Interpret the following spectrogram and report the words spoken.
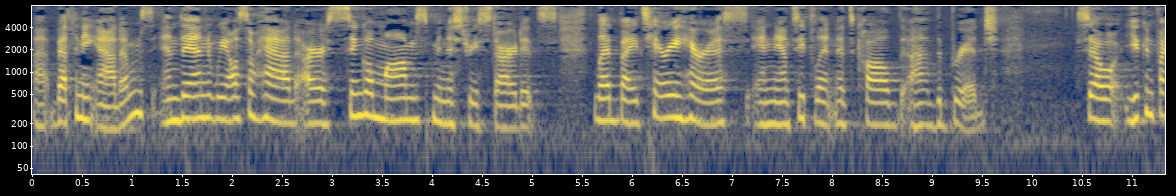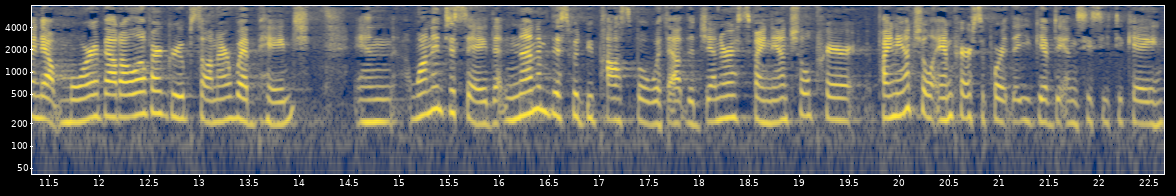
uh, Bethany Adams. And then we also had our Single Moms Ministry start. It's led by Terry Harris and Nancy Flint, and it's called uh, The Bridge. So you can find out more about all of our groups on our webpage. And I wanted to say that none of this would be possible without the generous financial prayer, financial and prayer support that you give to NCCTK.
